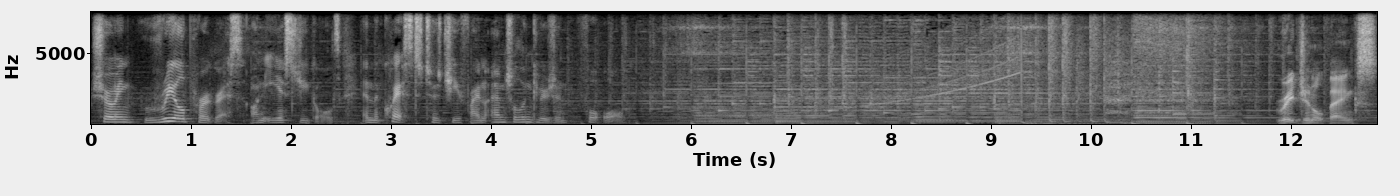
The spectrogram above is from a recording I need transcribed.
showing real progress on ESG goals in the quest to achieve financial inclusion for all. Regional banks,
